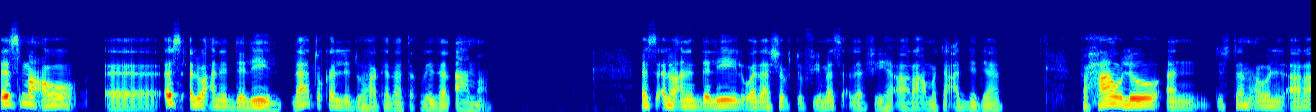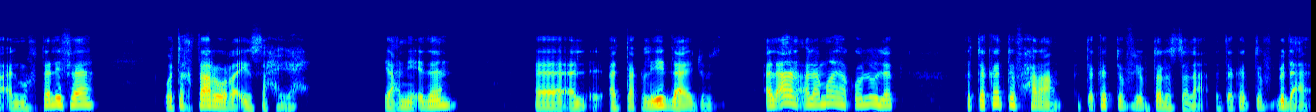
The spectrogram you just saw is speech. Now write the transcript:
اسمعوا آه، اسألوا عن الدليل لا تقلدوا هكذا تقليد الأعمى. اسألوا عن الدليل وإذا شفتوا في مسألة فيها آراء متعددة فحاولوا أن تستمعوا للآراء المختلفة وتختاروا الرأي الصحيح يعني آه، التقليد لا يجوز. الآن علماء يقولوا لك التكتف حرام التكتف يبطل الصلاة التكتف بدعة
